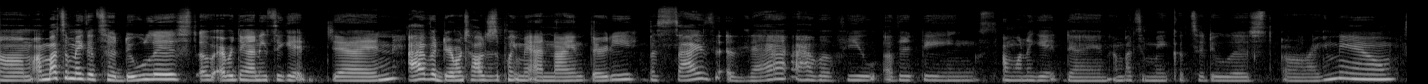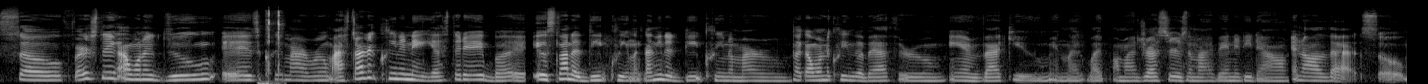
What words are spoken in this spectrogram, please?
um, I'm about to make a to-do list of everything I need to get done. I have a dermatologist appointment at 9.30. Besides that, I have a few other things I want to get done. I'm about to make a to-do list right now. So first thing I want to do is clean my room. I started cleaning it yesterday, but it's not a deep clean. Like I need a deep clean of my room. Like I want to clean the bathroom and vacuum and like wipe all my dressers and my vanity down and all that. So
